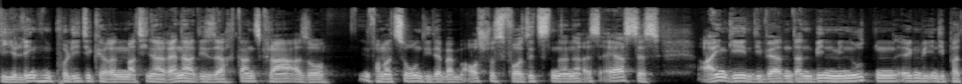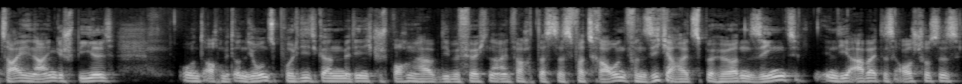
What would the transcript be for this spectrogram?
Die linken Politikerin Martina Renner, die sagt ganz klar, also Informationen, die da beim Ausschussvorsitzenden als erstes eingehen, die werden dann binnen Minuten irgendwie in die Partei hineingespielt. Und auch mit Unionspolitikern, mit denen ich gesprochen habe, die befürchten einfach, dass das Vertrauen von Sicherheitsbehörden sinkt in die Arbeit des Ausschusses,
